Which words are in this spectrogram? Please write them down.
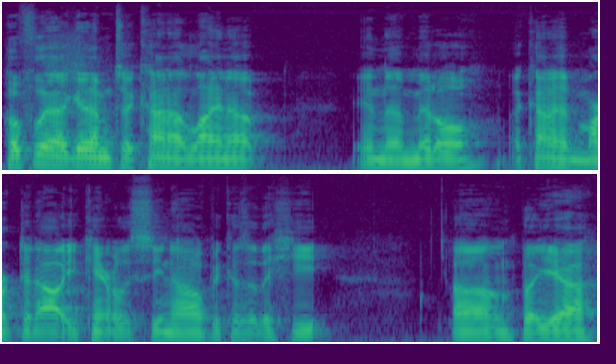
Hopefully I get them to kind of line up in the middle. I kind of marked it out. You can't really see now because of the heat. Um, but yeah,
